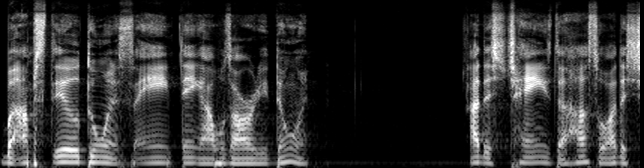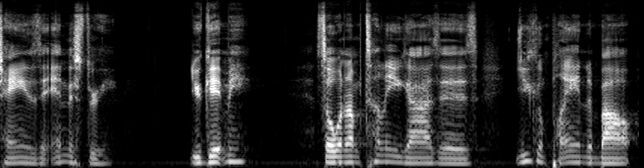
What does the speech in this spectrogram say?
but I'm still doing the same thing I was already doing. I just changed the hustle. I just changed the industry. You get me? So what I'm telling you guys is you complain about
